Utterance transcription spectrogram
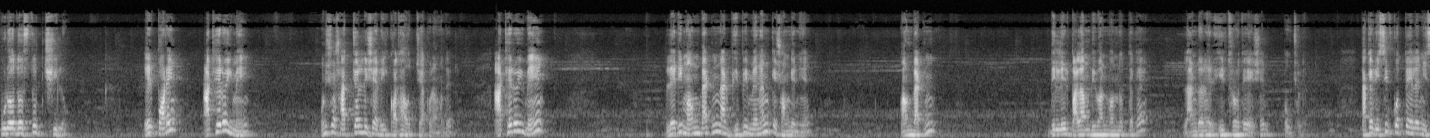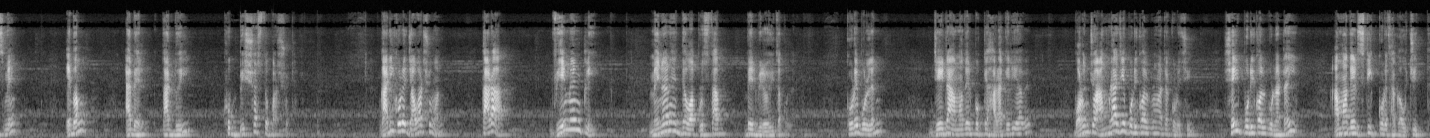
পুরোদস্তুর ছিল। এরপরে আঠেরোই মে উনিশশো সাতচল্লিশের এই কথা হচ্ছে এখন আমাদের। আঠেরোই মে লেডি মাউন্ট ব্যাটন আর ভিপি মেননকে সঙ্গে নিয়ে মাউন্ট ব্যাটন দিল্লির পালাম বিমানবন্দর থেকে লন্ডনের হিথ্রোতে এসে পৌঁছলেন। তাকে রিসিভ করতে এলেন ইসমে এবং অ্যাবেল, তার দুই খুব বিশ্বস্ত পার্শ্বটা। গাড়ি করে যাওয়ার সময় তারা ভেমেন্টলি মেনানের দেওয়া প্রস্তাবের বিরোধিতা করলেন। করে বললেন যে এটা আমাদের পক্ষে হারাকেরি হবে। বরঞ্চ আমরা যে পরিকল্পনাটা করেছি, সেই পরিকল্পনাটাই আমাদের স্টিক করে থাকা উচিত।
